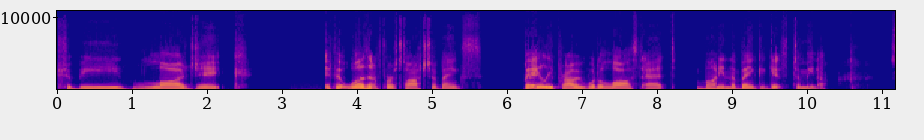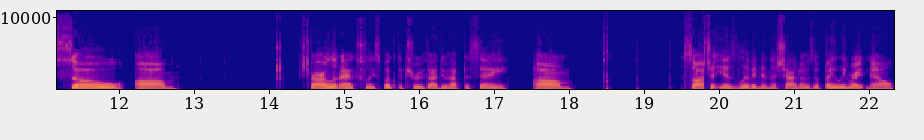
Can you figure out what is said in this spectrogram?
to be logic, if it wasn't for Sasha Banks, Bayley probably would have lost at Money in the Bank against Tamina. So, um, Charlotte actually spoke the truth. I do have to say, um, Sasha is living in the shadows of Bayley right now.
